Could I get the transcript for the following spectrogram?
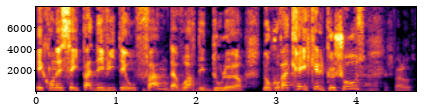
et qu'on n'essaye pas d'éviter aux femmes d'avoir des douleurs. Donc on va créer quelque chose. Ça n'empêche pas l'autre.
